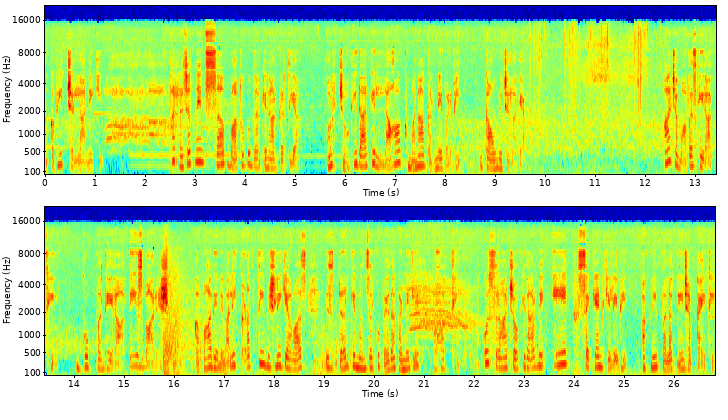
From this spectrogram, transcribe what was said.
तो कभी चिल्लाने की। पर रजत ने इन सब बातों को दरकिनार कर दिया और चौकीदार के लाख मना करने पर भी गाँव में चला गया। आज अमावस की रात थी। गुप्त अंधेरा, तेज बारिश, कपा देने वाली कड़कती बिजली की आवाज़ इस डर के मंजर को पैदा करने के लिए बहुत थी। उस रात चौकीदार ने एक सेकंड के लिए भी अपनी पलक नहीं झपकाई थी।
